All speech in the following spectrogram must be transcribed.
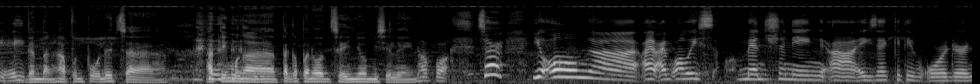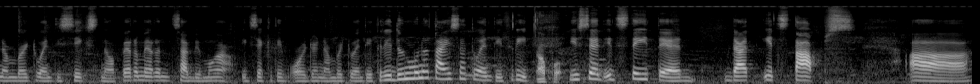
Okay. Gandang hapon po ulit sa ating mga tagapanood sa inyo, Miss Elaine. Opo. Sir, yung, uh, I, I'm always mentioning uh, Executive Order number 26, no? Pero meron, sabi mo nga, Executive Order number 23. Doon muna tayo sa 23. Opo. You said it stated that it stops uh,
